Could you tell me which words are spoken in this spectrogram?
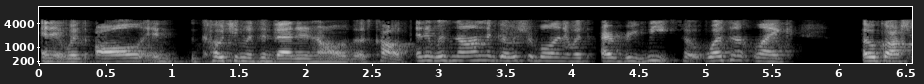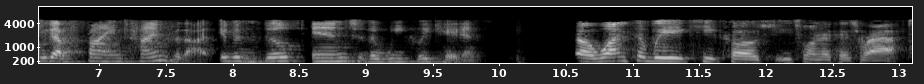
and it was all in the coaching was embedded in all of those calls and it was non-negotiable and it was every week so it wasn't like oh gosh we got to find time for that it was built into the weekly cadence so once a week, he coached each one of his reps.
